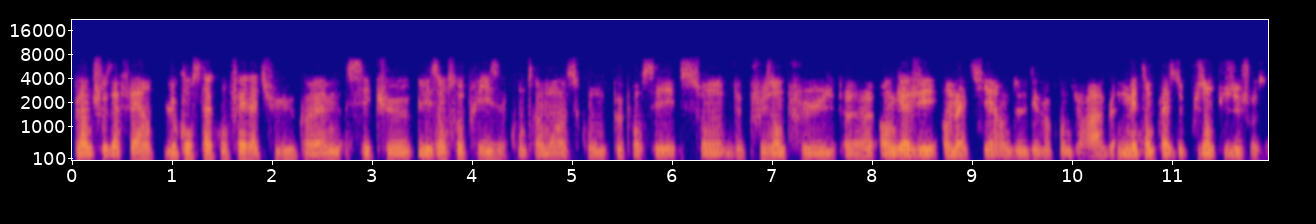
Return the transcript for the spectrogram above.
plein de choses à faire. Le constat qu'on fait là-dessus, quand même, c'est que les entreprises, contrairement à ce qu'on peut penser, sont de plus en plus euh, engagées en matière de développement durable, mettent en place de plus en plus de choses.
